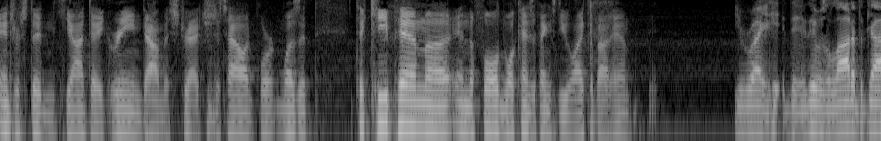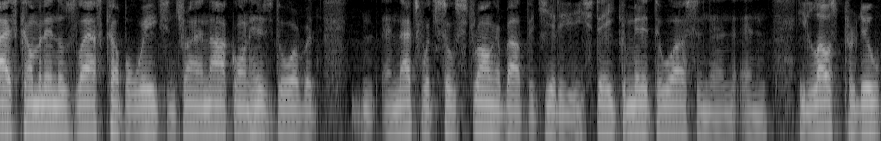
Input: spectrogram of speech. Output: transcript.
interested in Keyante Green down the stretch. Just how important was it to keep him uh, in the fold, and what kinds of things do you like about him? you're right. There was a lot of guys coming in those last couple weeks and trying to knock on his door, but and that's what's so strong about the kid. He stayed committed to us, and and, and he loves Purdue,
